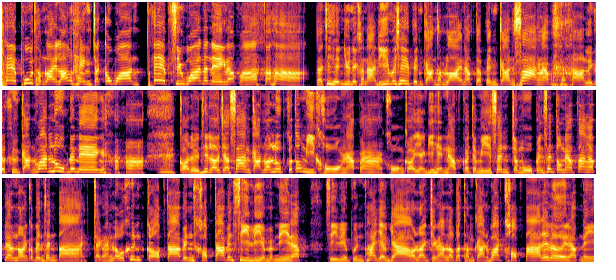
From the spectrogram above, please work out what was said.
เทพผู้ทำลายล้างแห่งจักรวาลเทพศิวะนั่นเองนะครับแต่ที่เห็นอยู่ในขณะนี้ไม่ใช่เป็นการทำลายนะครับ แต่เป็นการสร้างนะครับหรือก็คือการวาดรูปนั่นเองก่อนอื่นที่เราจะสร้างการวาดรูปก็ต้องมีโครงนะครับโครงก็อย่างที่เห็นนะครับ ก็จะมีเส้นจมูกเป็นเส้นตรงแนวตั้งครับแนวนอนก็เป็นเส้นตา จากนั้นเราก็ขึ้นกรอบตาเป็นขอบตาเป็นสี่เหลี่ยมแบบนี้นะครับ สี่เหลี่ยมผืนผ้ายาวๆหลังจากนั้นเราก็ทำการวาดขอบตาได้เลยนะครับนี่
